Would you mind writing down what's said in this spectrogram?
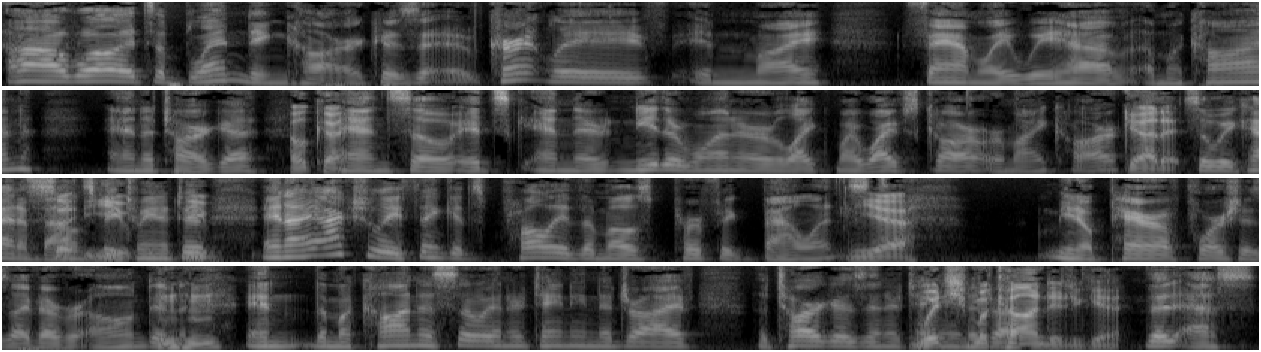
Uh, well, it's a blending car because uh, currently in my family we have a Macan and a Targa. Okay. And so it's and they're neither one are like my wife's car or my car. Got it. So we kind of So bounce you- between the two. you- and I actually think it's probably the most perfect balance. Yeah. You know, pair of Porsches I've ever owned, and Mm-hmm. and the Macan is so entertaining to drive. The Targa is entertaining. Which Macan drive. did you get? The S.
